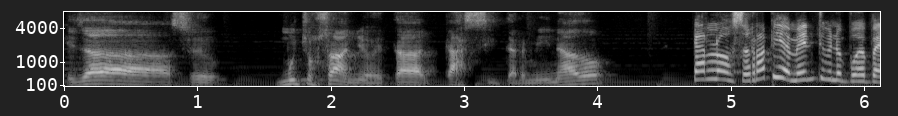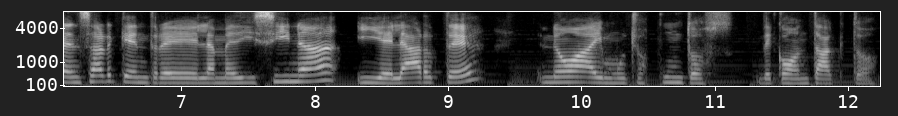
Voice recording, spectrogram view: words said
que ya hace muchos años está casi terminado Carlos, rápidamente uno puede pensar que entre la medicina y el arte no hay muchos puntos de contacto,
